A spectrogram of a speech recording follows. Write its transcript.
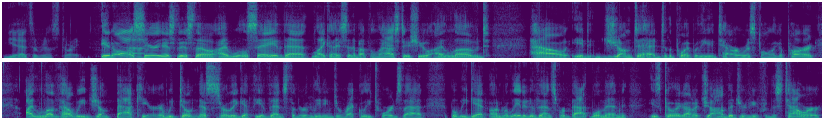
Yeah, that's a real story. In all uh, seriousness, though, I will say that, like I said about the last issue, I loved how it jumped ahead to the point where the tower was falling apart. I love how we jump back here and we don't necessarily get the events that are leading directly towards that, but we get unrelated events where Batwoman is going on a job interview for this tower.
